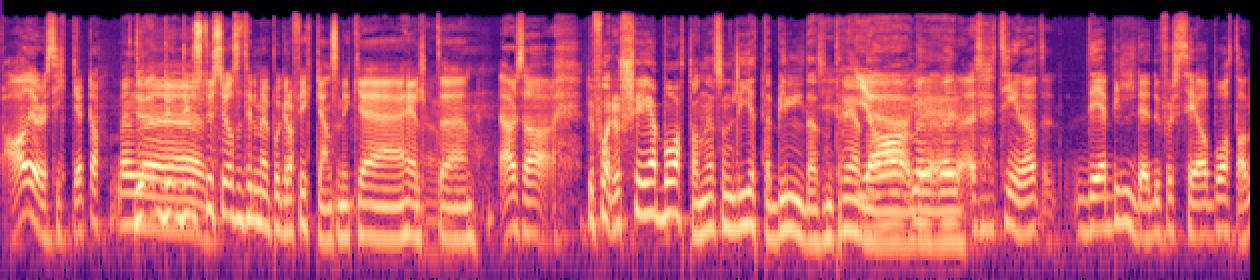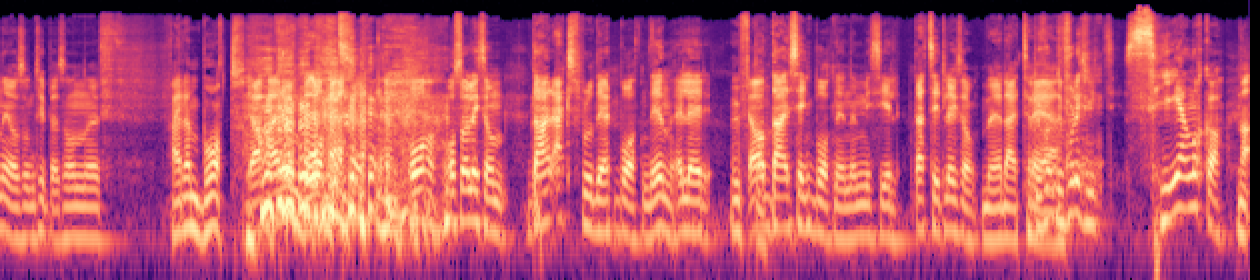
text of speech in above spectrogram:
Ja, det gjør det sikkert, da. Men Du, du, du eh, stusser jo også til og med på grafikken, som ikke er helt eh, altså Du får jo se båtene i et sånn lite bilde, sånn 3D-greier. Ja, men, men eh, tingen er at det bildet du får se av båtene, er jo sånn type sånn eh, Her er en båt. Ja, her er en båt. og, og så liksom Der eksploderte båten din. Eller ja, der sendte båten din en missil. That's it, liksom. Det er de Du tre får, du får liksom ikke se noe. Nei.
